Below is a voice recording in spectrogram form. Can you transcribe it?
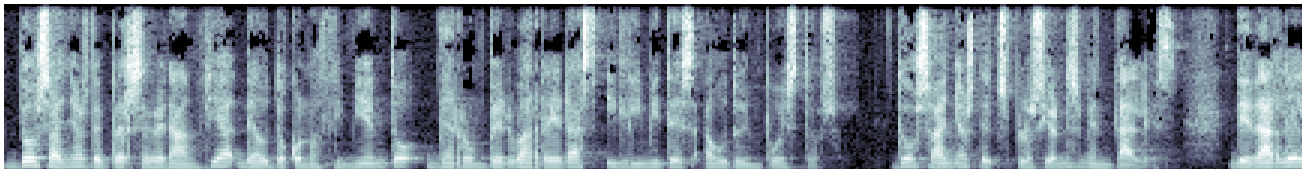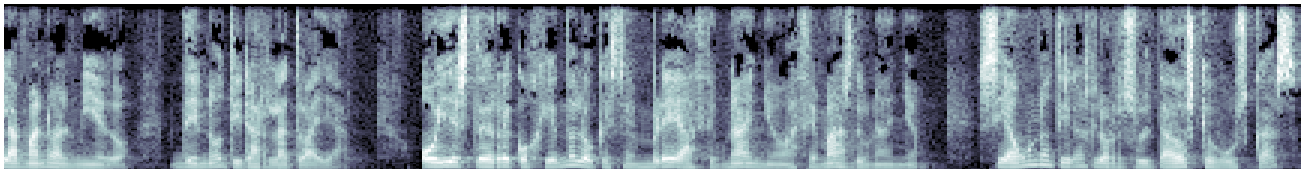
Dos años de perseverancia, de autoconocimiento, de romper barreras y límites autoimpuestos. Dos años de explosiones mentales, de darle la mano al miedo, de no tirar la toalla. Hoy estoy recogiendo lo que sembré hace un año, hace más de un año. Si aún no tienes los resultados que buscas,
